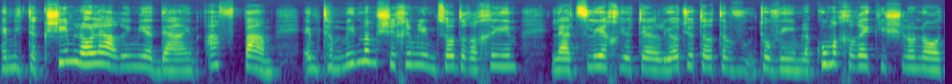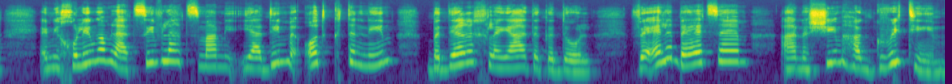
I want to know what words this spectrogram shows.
הם מתעקשים לא להרים ידיים, אף פעם. הם תמיד ממשיכים למצוא דרכים להצליח יותר, להיות יותר טובים, לקום אחרי כישלונות. הם יכולים גם להציב לעצמם יעדים מאוד קטנים בדרך ליעד הגדול. ואלה בעצם האנשים הגריטיים,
